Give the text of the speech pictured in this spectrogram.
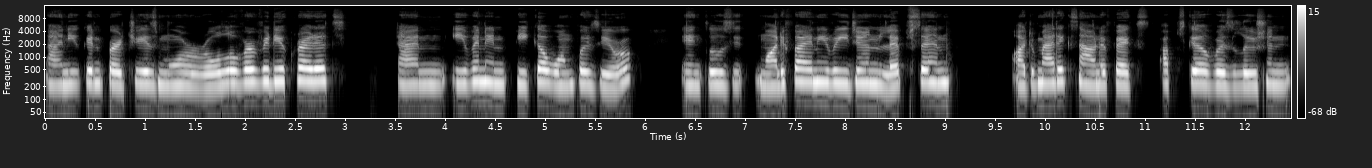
And you can purchase more rollover video credits and even in Pika 1.0 includes modify any region, lip sync, automatic sound effects, upscale resolution,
